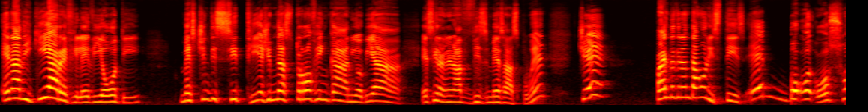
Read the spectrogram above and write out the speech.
Ένα αδικία ρε φίλε διότι μες στην τη City έχει μια στρόφιγκα η οποία έσυραν ένα δις μέσα ας πούμε και πάει να την ανταγωνιστείς. Ε, μπο- όσο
